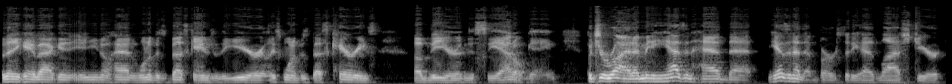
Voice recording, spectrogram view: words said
but then he came back and, and you know had one of his best games of the year, at least one of his best carries of the year in the Seattle game. But you're right. I mean, he hasn't had that. He hasn't had that burst that he had last year,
